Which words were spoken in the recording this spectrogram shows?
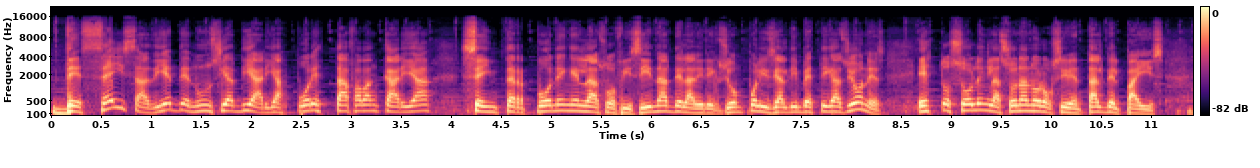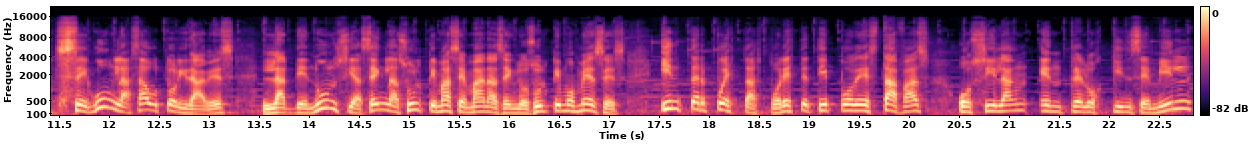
De 6 a 10 denuncias diarias por estafa bancaria se interponen en las oficinas de la Dirección Policial de Investigaciones. Esto solo en la zona noroccidental del país. Según las autoridades, las denuncias en las últimas semanas, en los últimos meses, interpuestas por este tipo de estafas oscilan entre los 15 mil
